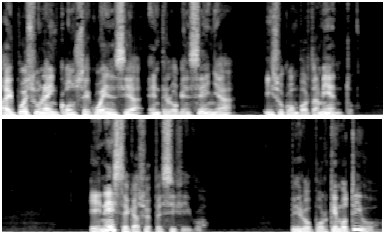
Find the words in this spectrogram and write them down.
hay pues una inconsecuencia entre lo que enseña y su comportamiento. En este caso específico. ¿Pero por qué motivo?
